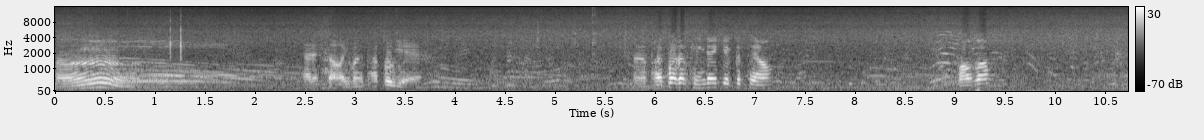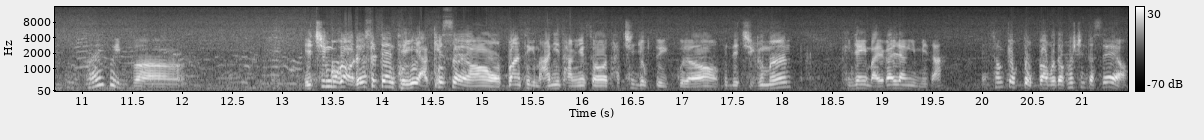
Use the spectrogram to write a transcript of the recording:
음. 잘했어. 이번엔 닭고기에. 어, 발바닥 굉장히 깨끗해요. 먹어. 아이고, 이뻐. 이 친구가 어렸을 때는 되게 약했어요. 오빠한테 많이 당해서 다친 적도 있고요. 근데 지금은 굉장히 말갈량입니다. 네, 성격도 오빠보다 훨씬 더 세요.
